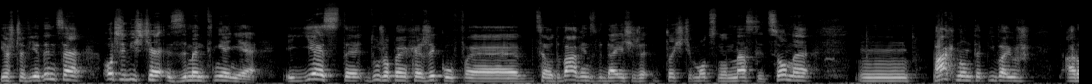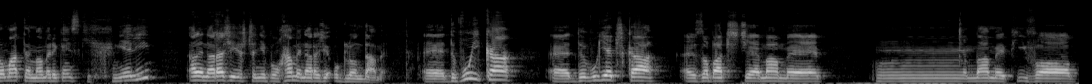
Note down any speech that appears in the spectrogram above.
jeszcze w jedynce oczywiście zmętnienie Jest dużo pęcherzyków e, CO2, więc wydaje się, że dość mocno nasycone. Mm, Pachną te piwa już aromatem amerykańskich chmieli, ale na razie jeszcze nie wąchamy, na razie oglądamy. E, Dwójka, dwójeczka, zobaczcie, mamy, mm, mamy piwo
